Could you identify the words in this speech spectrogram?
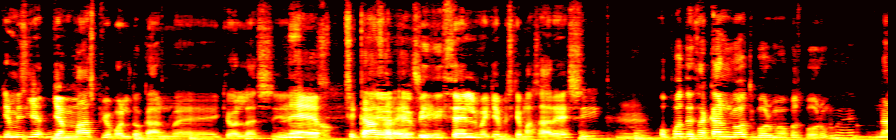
και εμείς για, για μας πιο πολύ το κάνουμε κιόλας. ναι, ξεκάθαρα έτσι. Επειδή θέλουμε κι εμείς και μας αρέσει. Μμ. Οπότε θα κάνουμε ό,τι μπορούμε όπως μπορούμε. Να,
